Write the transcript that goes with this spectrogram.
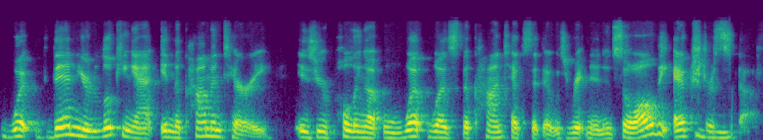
what then you're looking at in the commentary is you're pulling up what was the context that it was written in. And so all the extra mm-hmm. stuff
